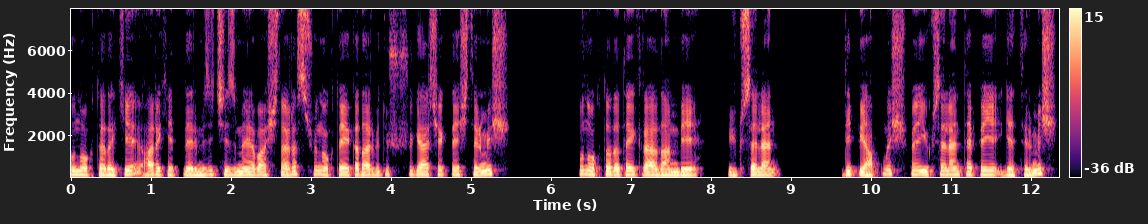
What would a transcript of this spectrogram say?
bu noktadaki hareketlerimizi çizmeye başlarız. Şu noktaya kadar bir düşüşü gerçekleştirmiş. Bu noktada tekrardan bir yükselen dip yapmış ve yükselen tepeyi getirmiş.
